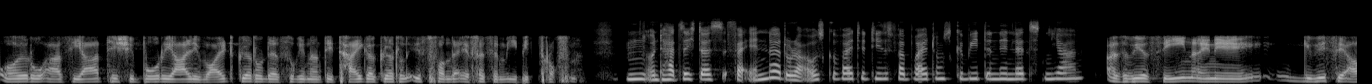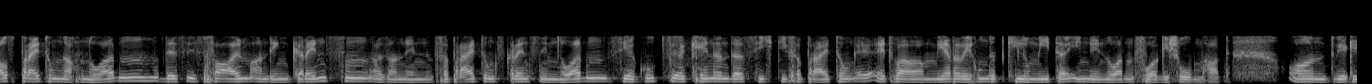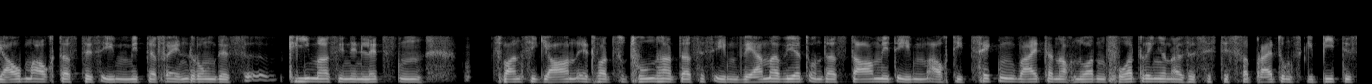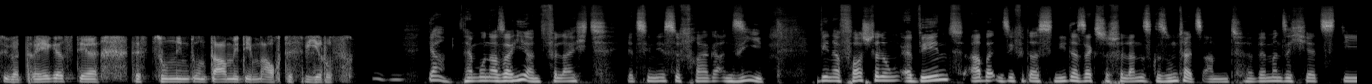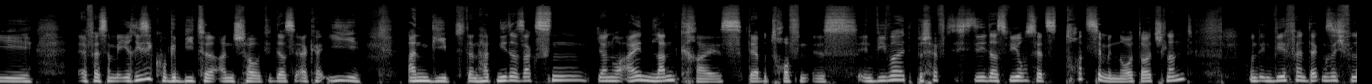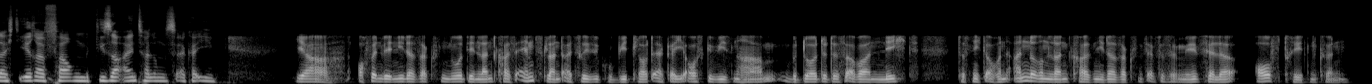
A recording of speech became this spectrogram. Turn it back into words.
nordeuroasiatische boreale Waldgürtel, der sogenannte Tigergürtel, ist von der FSMI betroffen. Und hat sich das verändert oder ausgeweitet, dieses Verbreitungsgebiet in den letzten Jahren? Also wir sehen eine gewisse Ausbreitung nach Norden. Das ist vor allem an den Grenzen, also an den Verbreitungsgrenzen im Norden sehr gut zu erkennen, dass sich die Verbreitung etwa mehrere hundert Kilometer in den Norden vorgeschoben hat. Und wir glauben auch, dass das eben mit der Veränderung des Klimas in den letzten 20 Jahren etwa zu tun hat, dass es eben wärmer wird und dass damit eben auch die Zecken weiter nach Norden vordringen. Also es ist das Verbreitungsgebiet des Überträgers, der das zunimmt und damit eben auch das Virus. Ja, Herr Monasahian, vielleicht jetzt die nächste Frage an Sie. Wie in der Vorstellung erwähnt, arbeiten Sie für das Niedersächsische Landesgesundheitsamt. Wenn man sich jetzt die FSME-Risikogebiete anschaut, die das RKI angibt, dann hat Niedersachsen ja nur einen Landkreis, der betroffen ist. Inwieweit beschäftigt Sie das Virus jetzt trotzdem in Norddeutschland? Und inwiefern decken sich vielleicht Ihre Erfahrungen mit dieser Einteilung des RKI? Ja, auch wenn wir in Niedersachsen nur den Landkreis Emsland als Risikogebiet laut RKI ausgewiesen haben, bedeutet es aber nicht, dass nicht auch in anderen Landkreisen Niedersachsens FSME-Fälle auftreten können.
